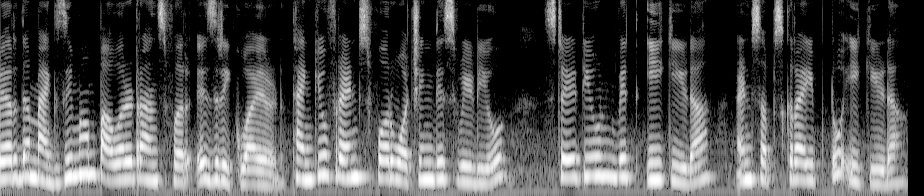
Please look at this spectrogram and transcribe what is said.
where the maximum power transfer is required. Thank you friends for watching this video. Stay tuned with Ekeeda and subscribe to Ekeeda.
